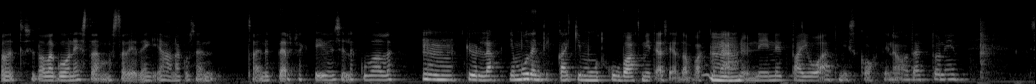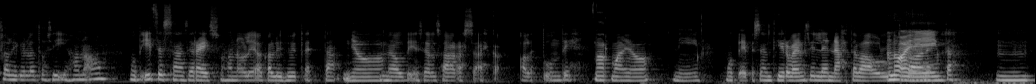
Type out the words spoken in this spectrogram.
otettu sitä laguunista. Musta oli jotenkin ihana, kun sen sai nyt perspektiivin sille kuvalle. Mm, kyllä. Ja muutenkin kaikki muut kuvat, mitä sieltä on vaikka mm. nähnyt, niin nyt tajuaa, että missä kohti ne on otettu. Niin se oli kyllä tosi ihanaa. Mutta itsessään se reissuhan oli aika lyhyt, että joo. me oltiin siellä saarassa ehkä alle tunti. Varmaan joo. Niin, mutta eipä se nyt hirveän sille nähtävä ollut. No ei. Että, mm.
